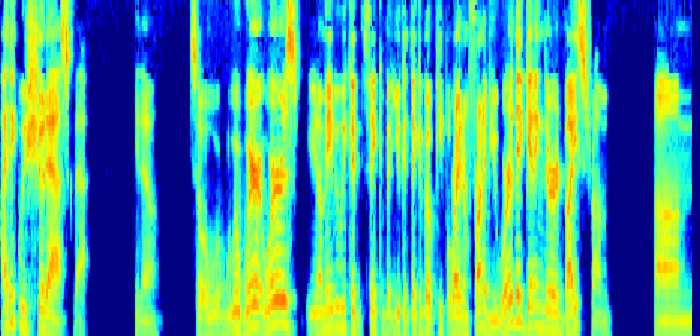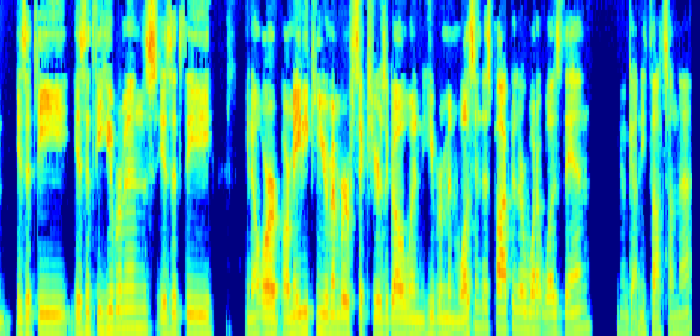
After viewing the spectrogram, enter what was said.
I think we should ask that, you know? So where, where is, you know, maybe we could think about, you could think about people right in front of you. Where are they getting their advice from? Um, is it the, is it the Hubermans? Is it the, you know, or or maybe can you remember six years ago when Huberman wasn't as popular, what it was then? You know, got any thoughts on that?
